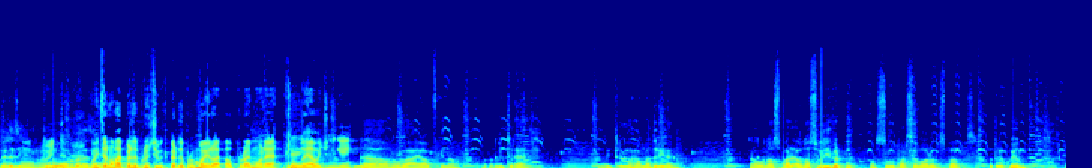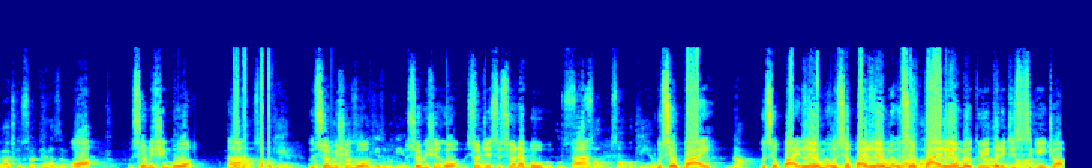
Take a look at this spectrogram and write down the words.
Belezinha. O Inter, belezinha. o Inter não vai perder para um time que perdeu pro Moira, pro Aimoré, que Quem? não ganhava de ninguém. Não, não vai, óbvio que não. O Inter é. O Inter é o Real Madrid, né? É o nosso, é o nosso Liverpool, nosso Barcelona dos Pampas. Tá tranquilo. Eu acho que o senhor tem razão. Ó, o senhor me xingou, tá? Não, não, só um pouquinho. O senhor Não, me não, Só um xingou. pouquinho, só um pouquinho. O senhor me xingou. O senhor disse que o senhor é burro, O- tá? Só, só um pouquinho. O seu pai, Não. o seu pai leu, o seu pai leu, o seu pai leu meu Twitter e disse o falar. seguinte, ó:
